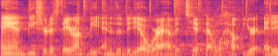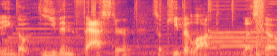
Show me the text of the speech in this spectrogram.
And be sure to stay around to the end of the video where I have a tip that will help your editing go even faster. So keep it locked, let's go.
